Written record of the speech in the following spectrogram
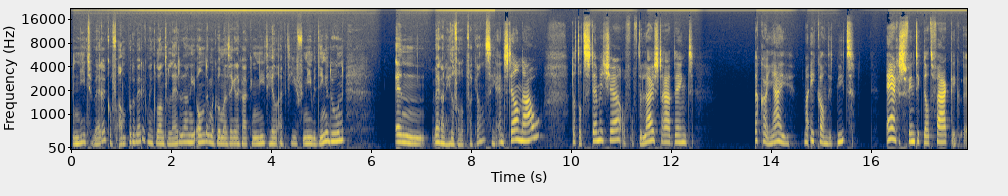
niet werk of amper werk. Mijn klanten lijden daar niet onder, maar ik wil maar zeggen, dan ga ik niet heel actief nieuwe dingen doen. En wij gaan heel veel op vakantie. En stel nou dat dat stemmetje of, of de luisteraar denkt... dat kan jij, maar ik kan dit niet. Ergens vind ik dat vaak... Ik, eh,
